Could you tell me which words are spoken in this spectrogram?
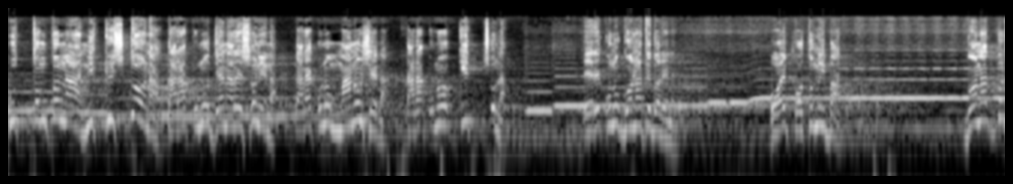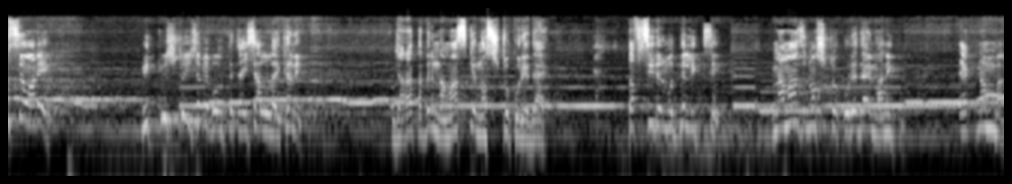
উত্তম তো না, নিকৃষ্ট না, তারা কোনো জেনারেশনে না, তারা কোনো মানুষে না, তারা কোনো কিচ্ছু না। এর কোনো গণাতে ধরে নাই। ওই প্রথমেই বাদ। গণাত ধরছে অরে। নিকৃষ্ট হিসেবে বলতে চাইছে আল্লাহ এখানে। যারা তাদের নামাজকে নষ্ট করে দেয়। তাফসিরের মধ্যে লিখছে, নামাজ নষ্ট করে দেয় মানে কি? এক নাম্বার,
